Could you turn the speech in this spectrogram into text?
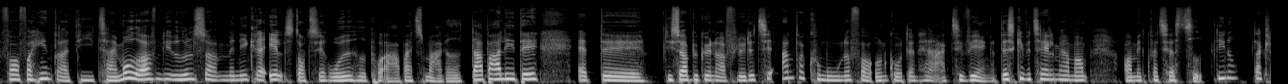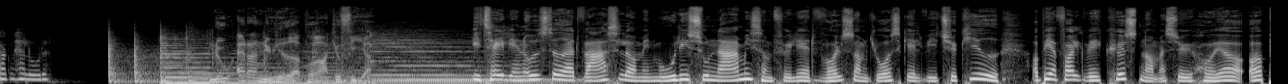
for at forhindre, at de tager imod offentlige ydelser, men ikke reelt står til rådighed på arbejdsmarkedet. Der er bare lige det, at øh, de så begynder at flytte til andre kommuner for at undgå den her aktivering. Og det skal vi tale med ham om om et kvarters tid. Lige nu, der er klokken halv otte. Nu er der nyheder på Radio 4. Italien udsteder et varsel om en mulig tsunami som følge af et voldsomt jordskælv i Tyrkiet og beder folk ved kysten om at søge højere op.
